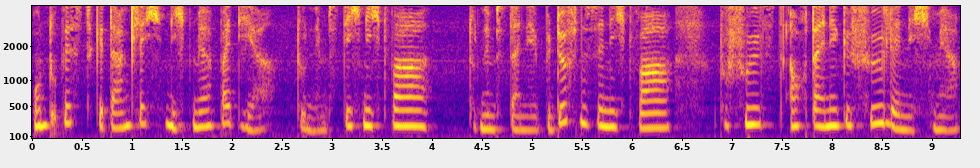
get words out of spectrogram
Und du bist gedanklich nicht mehr bei dir. Du nimmst dich nicht wahr, du nimmst deine Bedürfnisse nicht wahr, du fühlst auch deine Gefühle nicht mehr.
